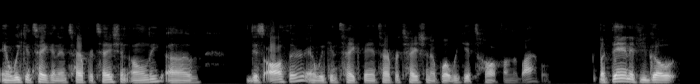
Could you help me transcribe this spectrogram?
and we can take an interpretation only of this author and we can take the interpretation of what we get taught from the Bible. But then if you go,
